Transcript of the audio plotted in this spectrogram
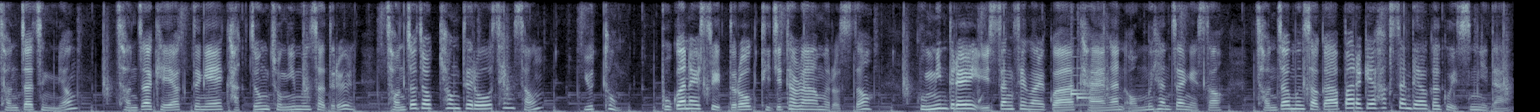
전자증명, 전자계약 등의 각종 종이 문서들을 전자적 형태로 생성, 유통, 보관할 수 있도록 디지털화함으로써 국민들의 일상생활과 다양한 업무 현장에서 전자문서가 빠르게 확산되어 가고 있습니다.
